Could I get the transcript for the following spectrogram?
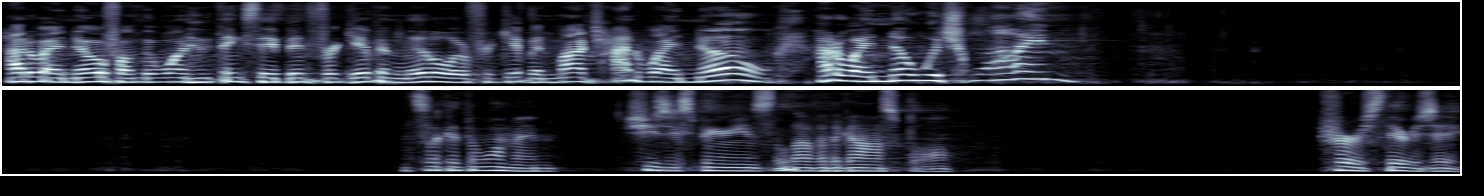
How do I know if I'm the one who thinks they've been forgiven little or forgiven much? How do I know? How do I know which one? Let's look at the woman. She's experienced the love of the gospel. First, there is a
